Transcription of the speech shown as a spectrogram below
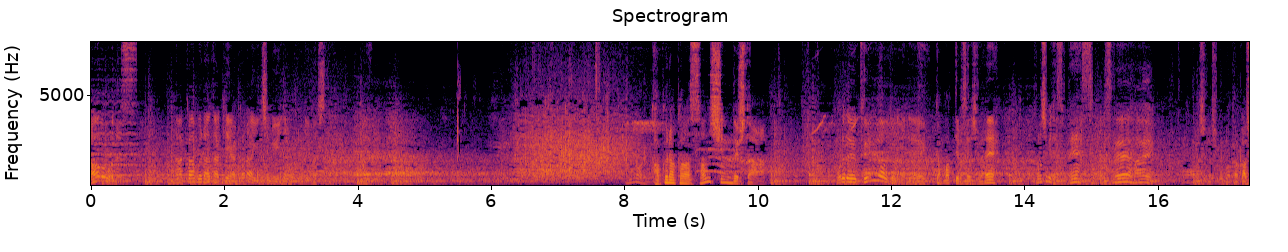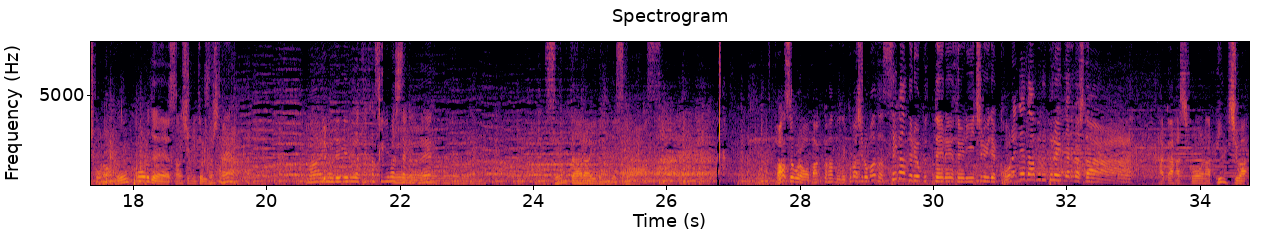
サードゴロです。中村剛也から一塁に送りました。角中三振でした。これでツーアウトにね頑張ってる選手がね楽しみですよね。そうですねはい。しかしここは高橋コーナーフォークボールで三振に取りましたね。周りのレベルが高すぎましたからね。センターライナーですかファーストゴロバックハンドで熊代まずはセカンドに送って冷静に一塁でこれでダブルプレーになりました。高橋コーナーピンチは。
